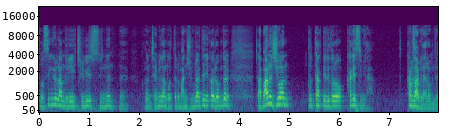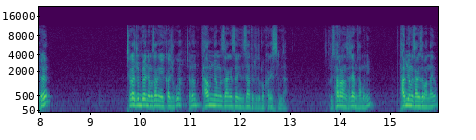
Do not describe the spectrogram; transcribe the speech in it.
또 싱글남들이 즐길 수 있는 네, 그런 재미난 것들을 많이 준비할 테니까 여러분들 자 많은 지원 부탁드리도록 하겠습니다. 감사합니다, 여러분들. 제가 준비한 영상은 여기까지고요. 저는 다음 영상에서 인사드리도록 하겠습니다. 그리고 사랑하는 사장님 사모님, 다음 영상에서 만나요.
